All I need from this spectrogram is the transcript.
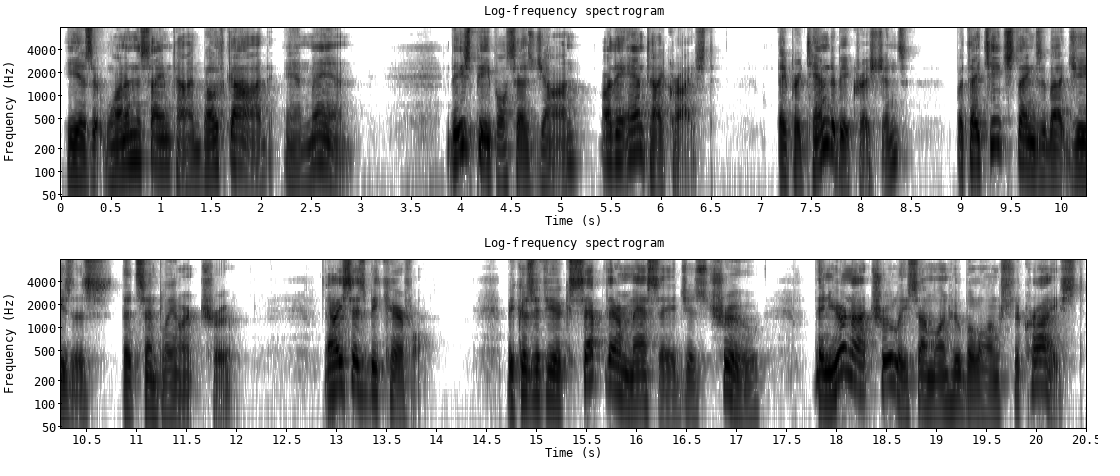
He is at one and the same time both God and man. These people, says John, are the Antichrist. They pretend to be Christians, but they teach things about Jesus that simply aren't true. Now he says, be careful, because if you accept their message as true, then you're not truly someone who belongs to Christ.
